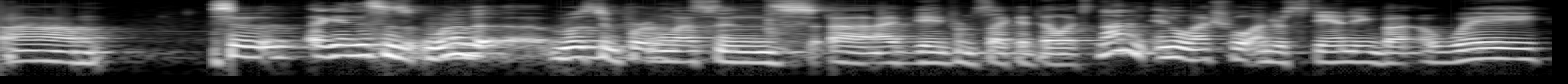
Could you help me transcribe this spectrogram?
Um, so again, this is one of the most important lessons uh, I've gained from psychedelics. Not an intellectual understanding, but a way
